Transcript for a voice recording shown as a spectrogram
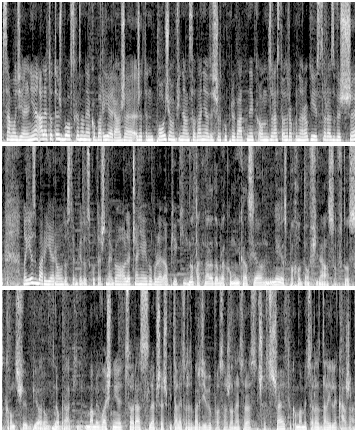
samodzielnie, ale to też było wskazane jako bariera, że, że ten poziom finansowania ze środków prywatnych, on wzrasta z roku na rok i jest coraz wyższy, no jest barierą w dostępie do skutecznego leczenia i w ogóle opieki. No tak, no ale dobra komunikacja nie jest pochodną finansów. To skąd się biorą te no, braki? Mamy właśnie coraz lepsze szpitale, coraz bardziej wyposażone, coraz czystsze, tylko mamy coraz dalej lekarza.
